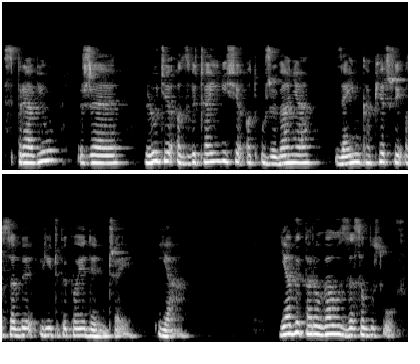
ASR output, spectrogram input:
sprawił, że ludzie odzwyczaili się od używania zaimka pierwszej osoby liczby pojedynczej ja. Ja wyparowało z zasobu słów.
